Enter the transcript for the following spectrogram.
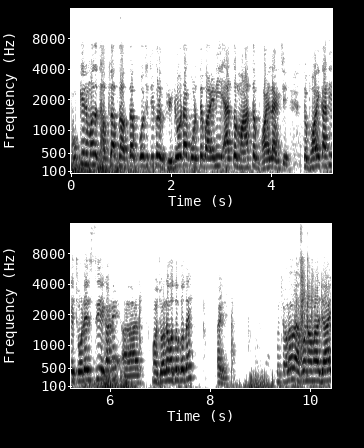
বুকের মধ্যে ধাপধাপ ধাপধাপ করছে, ঠিক করে ভিডিওটা করতে পারিনি, এত মারাত্মক ভয় লাগছে। তো ভয় কাটিয়ে চলে এসেছি এখানে, আর জলে কত কোথায়? তো চলো, এখন আমরা যাই,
